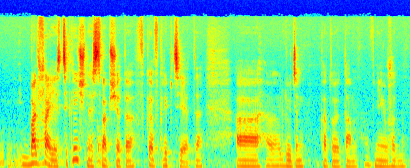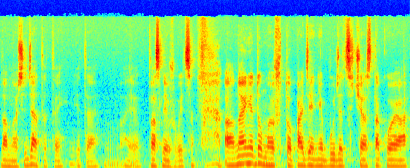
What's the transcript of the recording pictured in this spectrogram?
большая есть цикличность вообще-то в, в крипте, это э, людям, которые там в ней уже давно сидят, это, это э, прослеживается. А, но я не думаю, что падение будет сейчас такое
